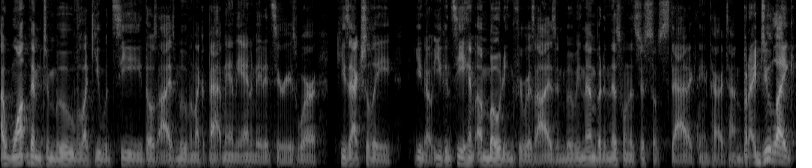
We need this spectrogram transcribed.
I want them to move like you would see those eyes move in like a Batman the animated series, where he's actually you know, you can see him emoting through his eyes and moving them, but in this one, it's just so static the entire time. But I do like,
